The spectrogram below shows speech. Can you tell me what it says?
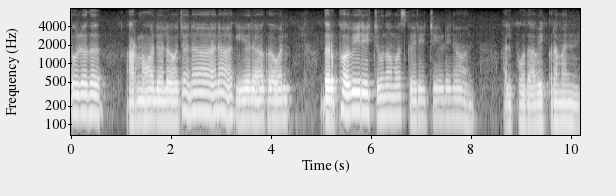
തൊഴുത് അർണോജലോചനാനാകിയ രാഘവൻ ദർഭ വിരിച്ചു നമസ്കരിച്ചിടിനാൻ. അത്ഭുത വിക്രമൻ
